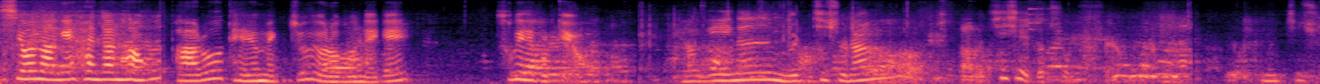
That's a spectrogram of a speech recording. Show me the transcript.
시원하게 한잔하고 바로 대련 맥주 여러분에게 소개해볼게요. 여기는 물티슈랑 티슈도 주었어요. 물티슈.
